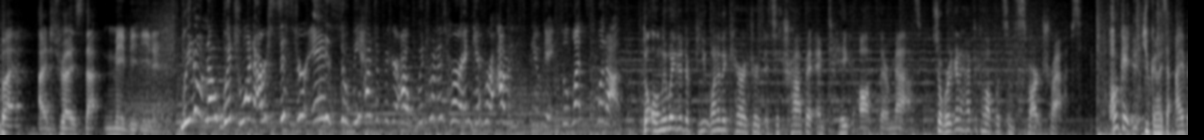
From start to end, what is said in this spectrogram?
But I just realized that may be Eden. We don't know which one our sister is, so we have to figure out which one is her and get her out of this video game. So let's split up. The only way to defeat one of the characters is to trap it and take off their mask. So we're gonna have to come up with some smart traps. Okay, you guys, I have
